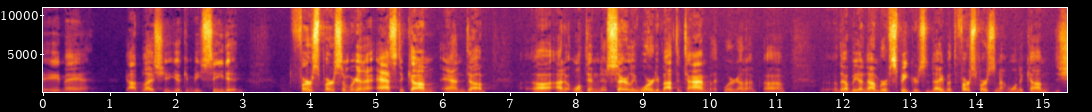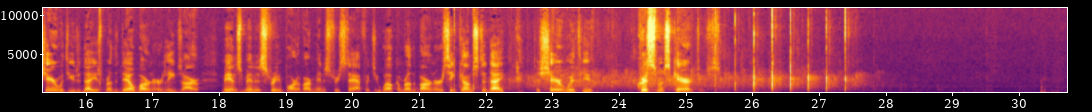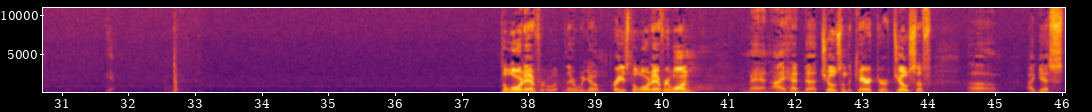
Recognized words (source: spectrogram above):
Amen. God bless you. You can be seated. First person we're going to ask to come, and uh, uh, I don't want them necessarily worried about the time, but we're going to, uh, there'll be a number of speakers today. But the first person I want to come to share with you today is Brother Dale Burner, He leads our men's ministry and part of our ministry staff. Would you welcome Brother Burner as he comes today to share with you Christmas characters? Lord, ever, there we go. Praise the Lord, everyone. Man, I had uh, chosen the character of Joseph. Uh, I guess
